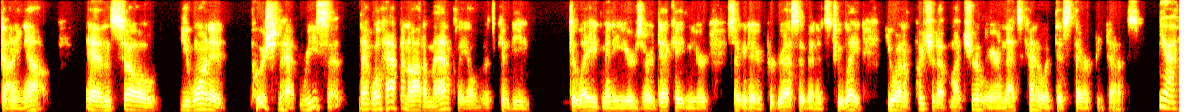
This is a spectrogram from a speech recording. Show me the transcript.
dying out. And so you want to push that reset. That will happen automatically, although it can be delayed many years or a decade and you're secondary progressive and it's too late. You want to push it up much earlier. And that's kind of what this therapy does. Yeah.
